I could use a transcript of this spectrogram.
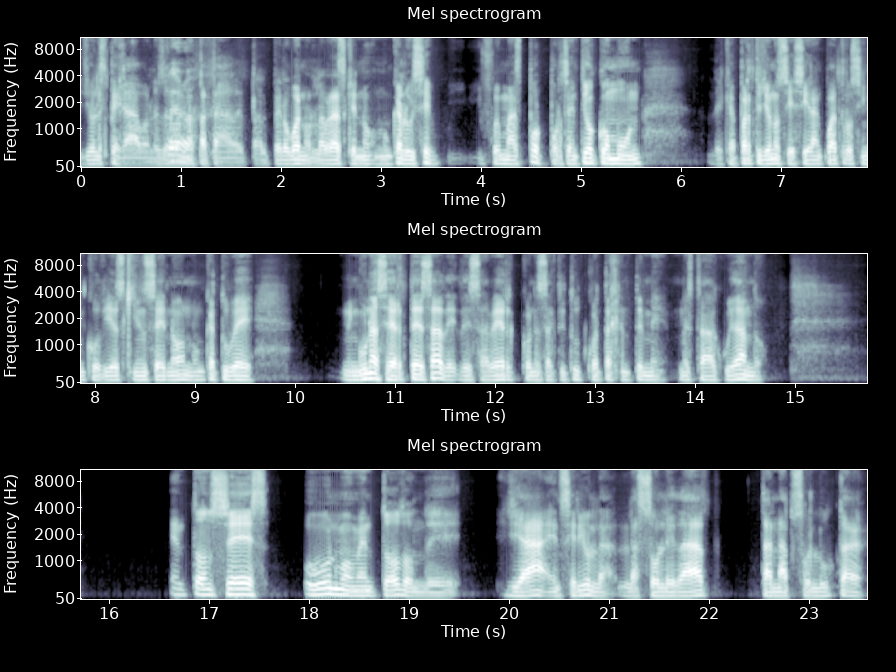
yo les pegaba, les daba una patada y tal, pero bueno, la verdad es que no, nunca lo hice y fue más por, por sentido común, de que aparte yo no sé si eran 4, 5, 10, 15, no, nunca tuve ninguna certeza de, de saber con exactitud cuánta gente me, me estaba cuidando. Entonces hubo un momento donde ya en serio la, la soledad tan absoluta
